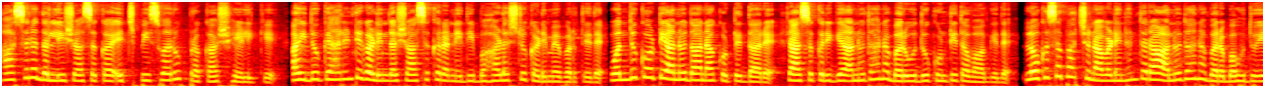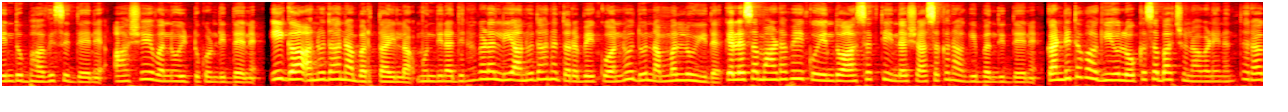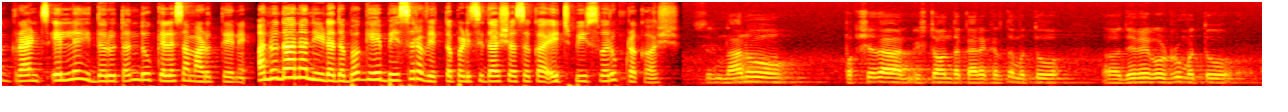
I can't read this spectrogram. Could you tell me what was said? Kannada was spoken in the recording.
ಹಾಸನದಲ್ಲಿ ಶಾಸಕ ಎಚ್ ಪಿ ಸ್ವರೂಪ್ ಪ್ರಕಾಶ್ ಹೇಳಿಕೆ. ಐದು ಗ್ಯಾರಂಟಿಗಳಿಂದ ಶಾಸಕರ ನಿಧಿ ಬಹಳಷ್ಟು ಕಡಿಮೆ ಬರ್ತಿದೆ. ಒಂದು ಕೋಟಿ ಅನುದಾನ ಕೊಟ್ಟಿದ್ದಾರೆ. ಶಾಸಕರಿಗೆ ಅನುದಾನ ಬರುವುದು ಕುಂಠಿತವಾಗಿದೆ. ಲೋಕಸಭಾ ಚುನಾವಣೆ ನಂತರ ಅನುದಾನ ಬರಬಹುದು ಎಂದು ಭಾವಿಸಿದ್ದೇನೆ. ಆಶಯವನ್ನು ಇಟ್ಟುಕೊಂಡಿದ್ದೇನೆ. ಈಗ ಅನುದಾನ ಬರ್ತಾ ಇಲ್ಲ. ಮುಂದಿನ ದಿನಗಳಲ್ಲಿ ಅನುದಾನ ತರಬೇಕು ಅನ್ನೋದು ನಮ್ಮಲ್ಲೂ ಇದೆ. ಕೆಲಸ ಮಾಡಬೇಕು ಎಂದು ಆಸಕ್ತಿಯಿಂದ ಶಾಸಕನಾಗಿ ಬಂದಿದ್ದೇನೆ. ಖಂಡಿತವಾಗಿಯೂ ಲೋಕಸಭಾ ಚುನಾವಣೆ ನಂತರ ಗ್ರಾಂಟ್ಸ್ ಎಲ್ಲೇ ಇದ್ದರೂ ತಂದು ಕೆಲಸ ಮಾಡುತ್ತೇನೆ. ಅನುದಾನ ನೀಡದ ಬಗ್ಗೆ ಬೇಸರ ವ್ಯಕ್ತಪಡಿಸಿದ ಶಾಸಕ H P Swaroop Prakash sir, ನಾನು ಪಕ್ಷದ ನಿಷ್ಠಾವಂತ ಕಾರ್ಯಕರ್ತ ಮತ್ತು ದೇವೇಗೌಡರು ಮತ್ತು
